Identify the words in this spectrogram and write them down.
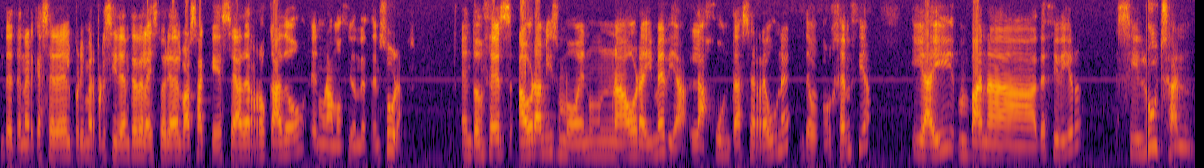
de tener que ser el primer presidente de la historia del Barça que se ha derrocado en una moción de censura. Entonces, ahora mismo, en una hora y media, la Junta se reúne de urgencia y ahí van a decidir si luchan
